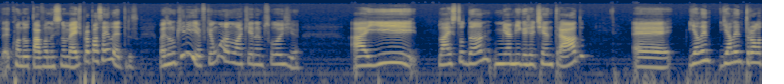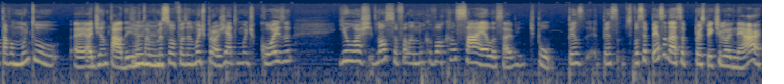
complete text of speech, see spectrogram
é, quando eu tava no ensino médio pra passar em letras. Mas eu não queria, fiquei um ano lá querendo psicologia. Aí, lá estudando, minha amiga já tinha entrado. é, e, ela, e ela entrou, ela tava muito é, adiantada. E já tava- Uhum. começou fazendo um monte de projeto, um monte de coisa. E eu acho, nossa, falando, nunca vou alcançar ela, sabe? Tipo, pensa, pensa- se você pensa nessa perspectiva linear,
